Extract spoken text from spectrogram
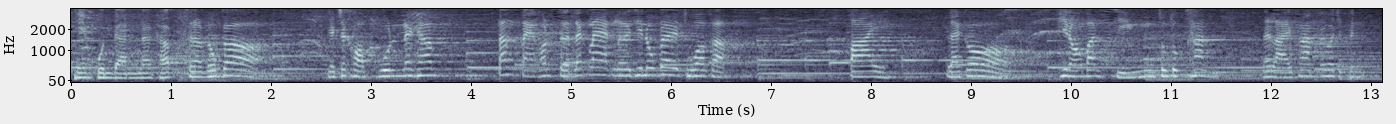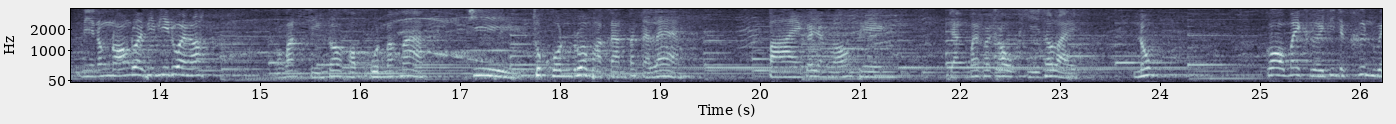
เพลงคุณดันนะครับสำหรับนุกก็อยากจะขอบคุณนะครับ ตั้งแต่คอนเสิร์ตแรก ๆ เลยที่นุกได้ทัวร์กับปายและก็พี่น้องบ้านสิงห์ทุก ๆ ท่านหลายๆท่านไม่ว่าจะเป็นมีน้องๆด้วยพี่ๆด้วยเนาะของบ้านสิงห์ก็ขอบคุณมากๆ ที่ทุกคนร่วมผลักดันตั้งแต่แรก ปายก็ยังร้องเพลง ยังไม่ค่อยเข้าคีย์เท่าไหร่ นุ๊กก็ไม่เคยที่จะขึ้นเว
